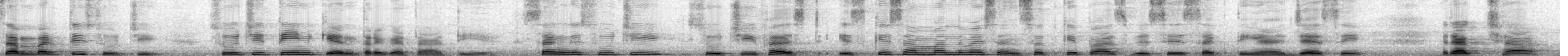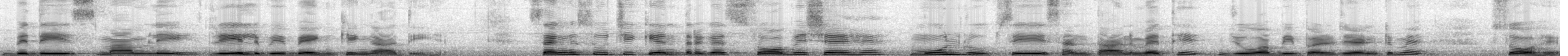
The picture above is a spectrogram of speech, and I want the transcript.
संवर्ती सूची सूची तीन के अंतर्गत आती है। संघ सूची सूची फ़र्स्ट, इसके संबंध में संसद के पास विशेष शक्तियाँ हैं, जैसे रक्षा, विदेश मामले, रेलवे, बैंकिंग आदि हैं। संघ सूची के अंतर्गत सौ विषय हैं। मूल रूप से ये संतानवे थे, जो अभी प्रेजेंट में सौ है।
